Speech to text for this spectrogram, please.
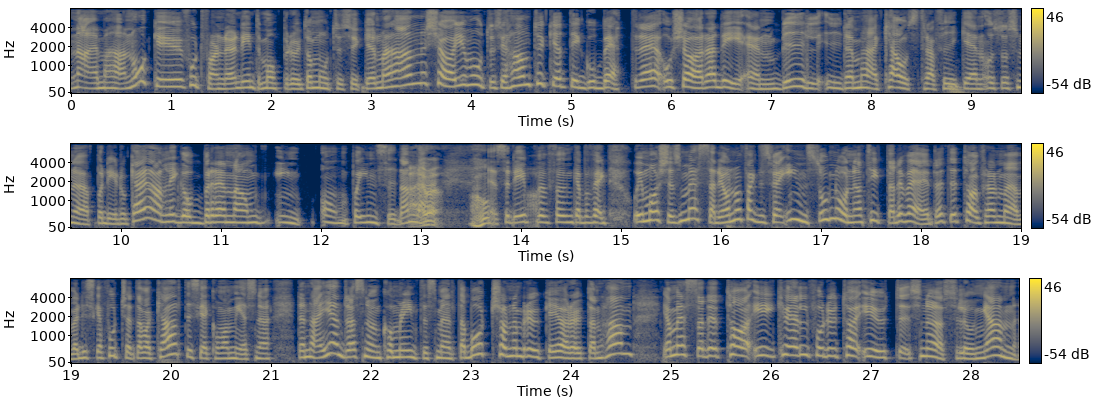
nej men han åker ju fortfarande, det är inte moppe utan motorcykel, men han kör ju motorcykel. Han tycker att det går bättre att köra det än bil i den här kaostrafiken och så snö på det. Då kan han ligga och bränna om, in, om på insidan där. Jajamän. Så det funkar perfekt. Och i morse så messade jag honom faktiskt för jag insåg då när jag tittade vädret ett tag framöver, det ska fortsätta vara kallt, det ska komma mer snö. Den här jädra snön kommer inte smälta bort som den brukar göra utan han, jag messade, ta, ikväll får du ta ut snöslungan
